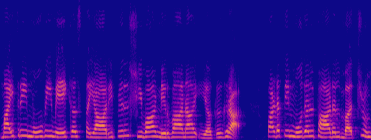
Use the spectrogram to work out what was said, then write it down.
மைத்ரி மூவி மேக்கர்ஸ் தயாரிப்பில் சிவா நிர்வாணா இயக்குகிறார். படத்தின் முதல் பாடல் மற்றும்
